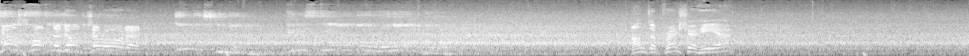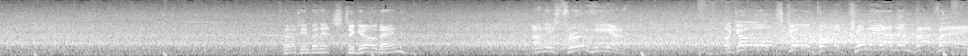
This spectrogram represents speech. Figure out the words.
Just what the doctor ordered. Under pressure here. Thirty minutes to go then. And he's through here. The goal scored by Kylian Mbappe.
